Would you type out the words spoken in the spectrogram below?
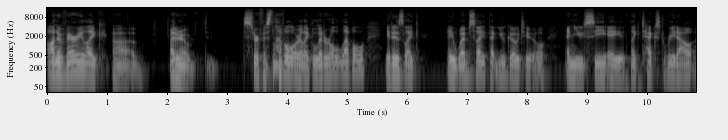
On a very like, uh, I don't know, surface level or like literal level, it is like a website that you go to and you see a like text readout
